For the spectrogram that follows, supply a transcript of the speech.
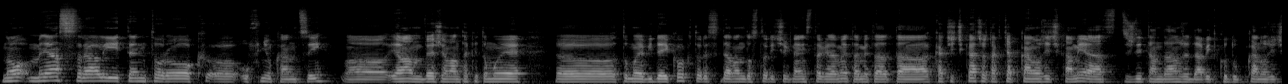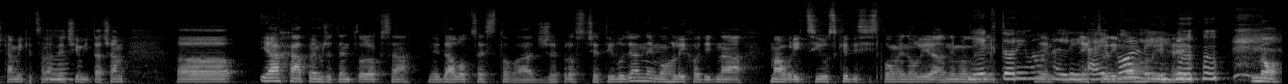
No, mňa srali tento rok uh, ufňukanci. Uh, ja mám, vieš, ja mám takéto moje, uh, to moje videjko, ktoré si dávam do storiček na Instagrame, tam je tá, tá kačička, čo tak ťapká nožičkami a vždy tam dám, že Davidko dúbka nožičkami, keď sa nad mm. niečím vytačam. Uh, ja chápem, že tento rok sa nedalo cestovať, že proste tí ľudia nemohli chodiť na Mauricius, kedy si spomenuli a nemohli... Niektorí mohli, ne, niektorí aj boli. Mohli, hej. No,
